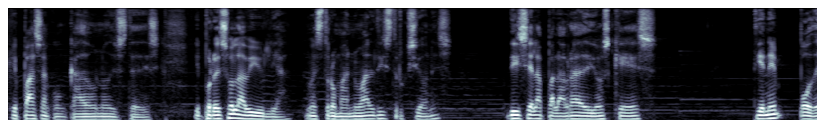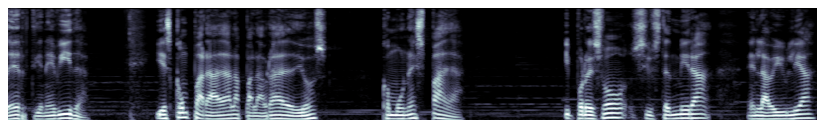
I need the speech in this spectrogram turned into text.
qué pasa con cada uno de ustedes. Y por eso la Biblia, nuestro manual de instrucciones, dice la palabra de Dios que es, tiene poder, tiene vida y es comparada a la palabra de Dios como una espada. Y por eso, si usted mira en la Biblia,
